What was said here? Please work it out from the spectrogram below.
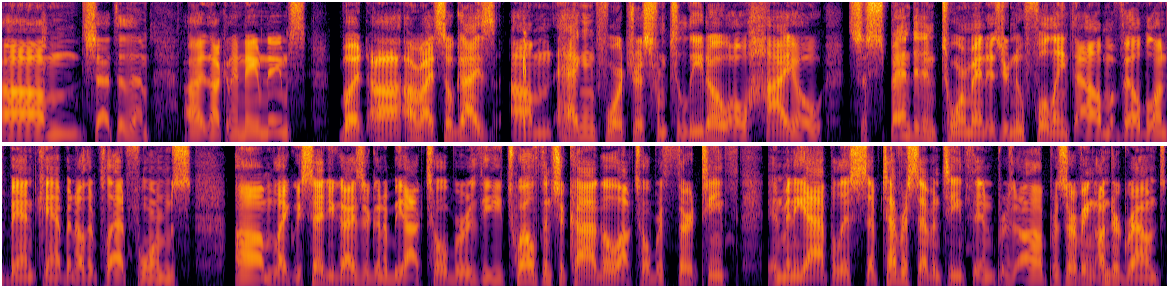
Um, shout out to them. I'm not going to name names, but uh, all right. So guys, um, Hanging Fortress from Toledo, Ohio, Suspended in Torment is your new full length album available on Bandcamp and other platforms. Um, like we said, you guys are going to be October the 12th in Chicago, October 13th in Minneapolis, September 17th in uh, Preserving Underground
